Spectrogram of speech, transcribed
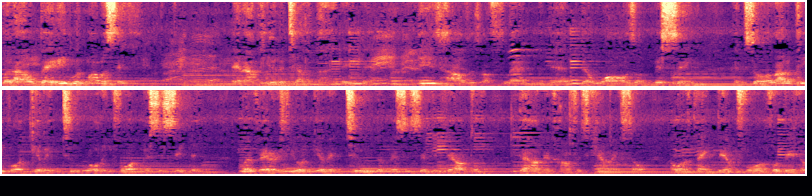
But I obeyed what Mama said. And I'm here to tell about it. Amen. these houses are flattened and the walls are missing. And so a lot of people are giving to Rolling Fork, Mississippi, but very few are giving to the Mississippi Delta down in Humphreys County. So I want to thank them for, for being a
